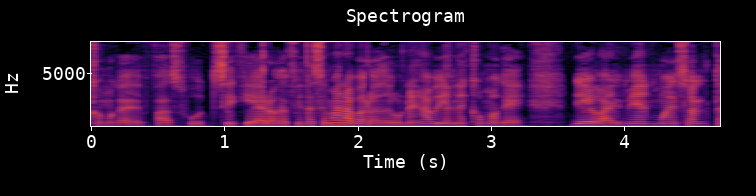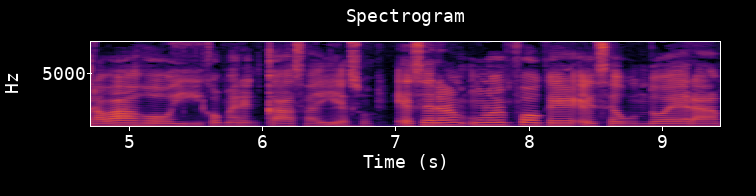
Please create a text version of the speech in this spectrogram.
como que fast food si quiero en el fin de semana, pero de lunes a viernes como que llevar mi almuerzo al trabajo y comer en casa y eso. Ese era uno enfoque. El segundo era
